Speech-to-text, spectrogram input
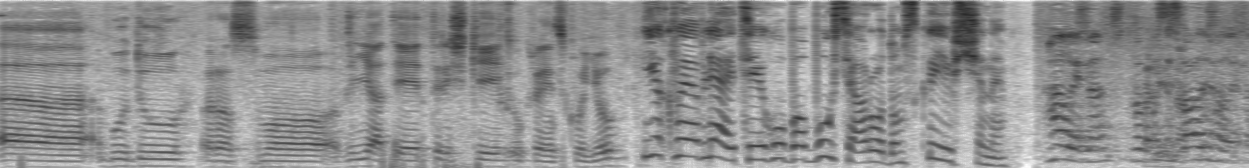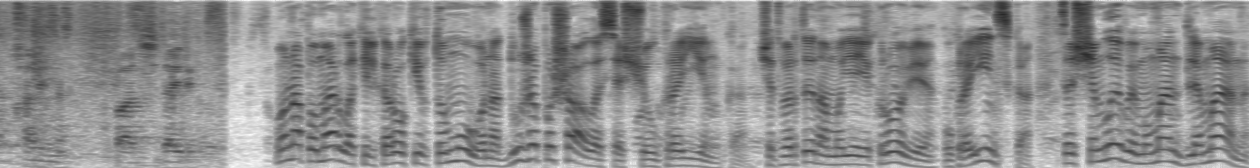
е, буду розмовляти трішки українською. Як виявляється, його бабуся родом з Київщини. Галина. Бабуся звали Галина. Галина. бач, дайди. Вона померла кілька років тому. Вона дуже пишалася, що українка. Четвертина моєї крові українська. Це щемливий момент для мене.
